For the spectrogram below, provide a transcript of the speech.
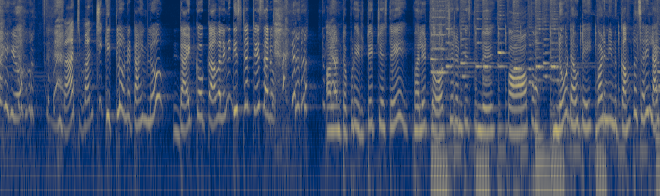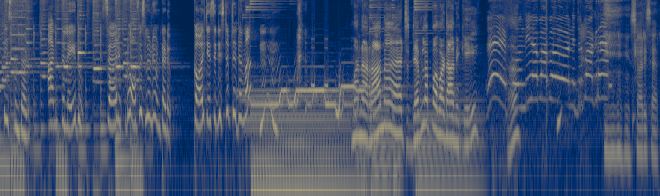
అయ్యో. మ్యాచ్ మంచి కిక్లో ఉన్న టైంలో డైట్ కోక్ కావాలని డిస్టర్బ్ చేశాను. అలాంటప్పుడు ఇరిటేట్ చేస్తే భలే టార్చర్ అనిపిస్తుంది. పాపం నో డౌటే వాడు నిన్ను కంపల్సరీ లైట్ తీసుకుంటాడు అంత లేదు సార్ ఇప్పుడు ఆఫీస్లోనే ఉంటాడు కాల్ చేసి డిస్టర్బ్ చేద్దామా. మన రానా యాడ్స్ డెవలప్ అవ్వడానికి? Sorry sir.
